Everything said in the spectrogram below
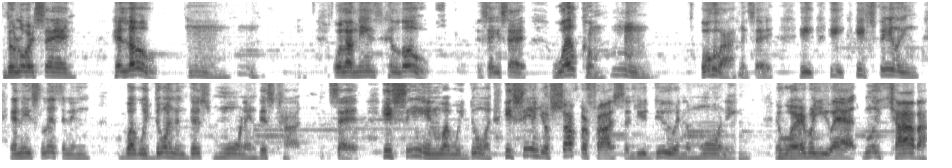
the Lord saying, hello. Mm. Hola means hello. He said, he said, welcome. Mm. Hola. He say. he, he, he's feeling and he's listening what we're doing in this morning, this time. He said, he's seeing what we're doing. He's seeing your sacrifice that you do in the morning and wherever you at. Chaba.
